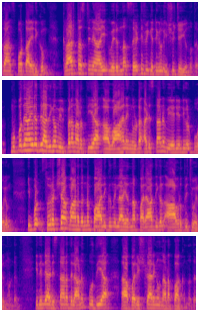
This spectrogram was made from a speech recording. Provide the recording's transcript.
transport ആയിരിക്കും ക്രാഷ് ടെസ്റ്റിനായി വരുന്ന സർട്ടിഫിക്കറ്റുകൾ ഇഷ്യൂ ചെയ്യുന്നത്. മുപ്പതിനായിരത്തിലധികം വിൽപ്പന നടത്തിയ വാഹനങ്ങളുടെ അടിസ്ഥാന വേരിയന്റുകൾ പോലും ഇപ്പോൾ സുരക്ഷാ മാനദണ്ഡം പാലിക്കുന്നില്ല എന്ന പരാതികൾ ആവർത്തിച്ചു വരുന്നുണ്ട്. ഇതിന്റെ അടിസ്ഥാനത്തിലാണ് പുതിയ പരിഷ്കാരങ്ങൾ നടപ്പാക്കുന്നത്.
